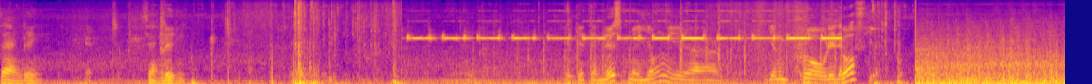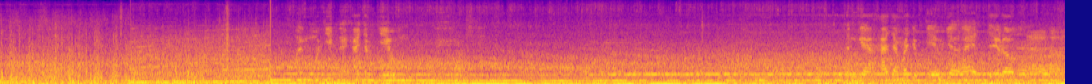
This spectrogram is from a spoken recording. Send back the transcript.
sàn điền sàn điền cái chơi tennis mà giống như uh, dân pro đi golf vậy. Mới mua chiếc này 200 triệu. Tính ra 200 mấy chục triệu chứ 200 triệu đâu. À. à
